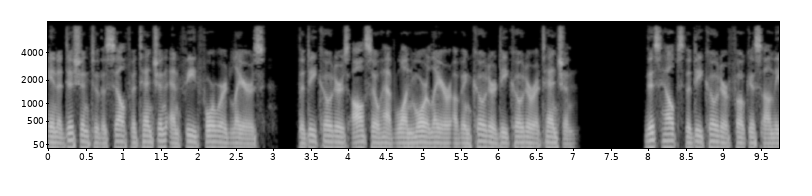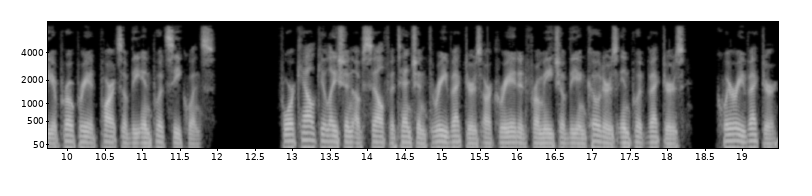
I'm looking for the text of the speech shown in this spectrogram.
In addition to the self-attention and feed-forward layers, the decoders also have one more layer of encoder-decoder attention. This helps the decoder focus on the appropriate parts of the input sequence. For calculation of self-attention three vectors are created from each of the encoder's input vectors, query vector,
